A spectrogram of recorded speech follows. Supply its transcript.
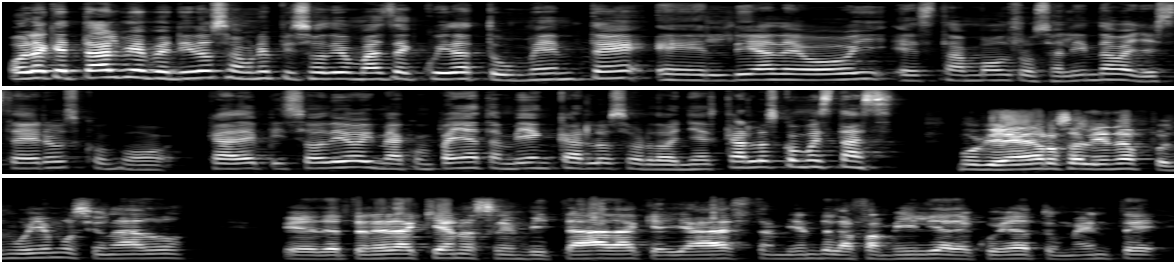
Hola, ¿qué tal? Bienvenidos a un episodio más de Cuida tu mente. El día de hoy estamos Rosalinda Ballesteros como cada episodio y me acompaña también Carlos Ordóñez. Carlos, ¿cómo estás? Muy bien, Rosalinda, pues muy emocionado eh, de tener aquí a nuestra invitada, que ya es también de la familia de Cuida tu mente,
